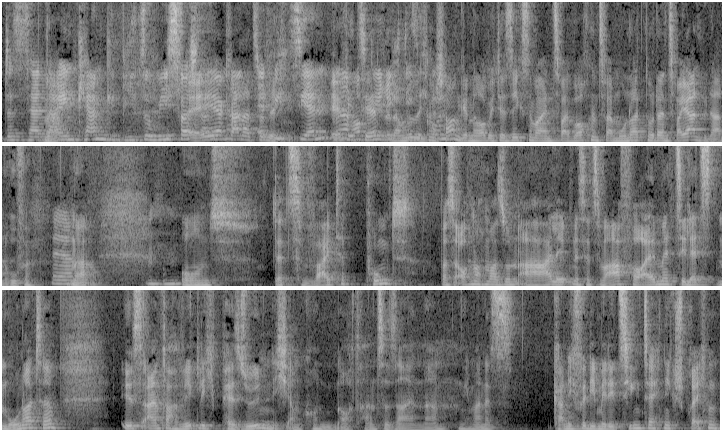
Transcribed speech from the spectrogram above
das ist ja dein Kerngebiet, so wie ich es verstanden ja, klar, habe. natürlich. Effizient, ne, Effizient. Und da muss ich mal schauen, genau, ob ich das nächste Mal in zwei Wochen, in zwei Monaten oder in zwei Jahren wieder anrufe. Ja. Na? Und der zweite Punkt, was auch nochmal so ein Aha-Erlebnis jetzt war, vor allem jetzt die letzten Monate, ist einfach wirklich persönlich am Kunden auch dran zu sein. Ne? Ich meine, jetzt kann ich für die Medizintechnik sprechen.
